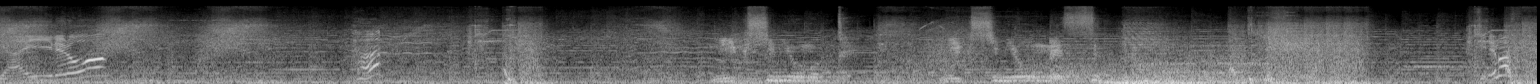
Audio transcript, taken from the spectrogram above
気合い入れろ。はっ。憎しみをもって憎しみを滅す。切れます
